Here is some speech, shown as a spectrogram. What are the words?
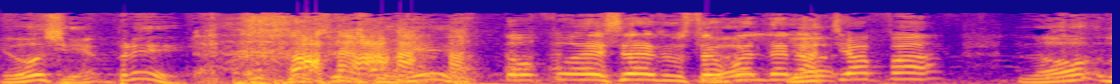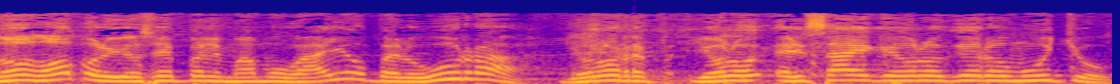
Yo siempre. No puede ser, ¿usted Yo- fue el de la chapa? No, no, no, pero yo siempre le mamo gallo, pero burra. Yo lo, yo lo- él sabe que yo lo quiero mucho.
